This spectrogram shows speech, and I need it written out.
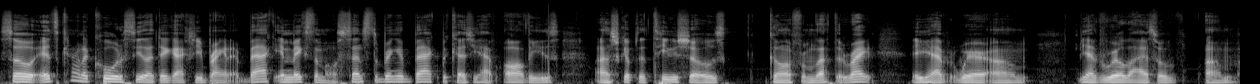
so it's kind of cool to see that they're actually bringing it back it makes the most sense to bring it back because you have all these unscripted tv shows going from left to right you have where um you have the real lives of um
